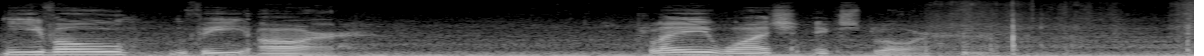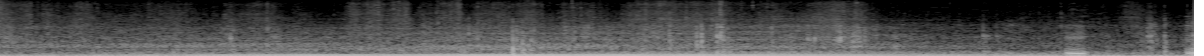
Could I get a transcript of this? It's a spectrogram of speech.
Evo VR. Play, watch, explore. Hmm,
